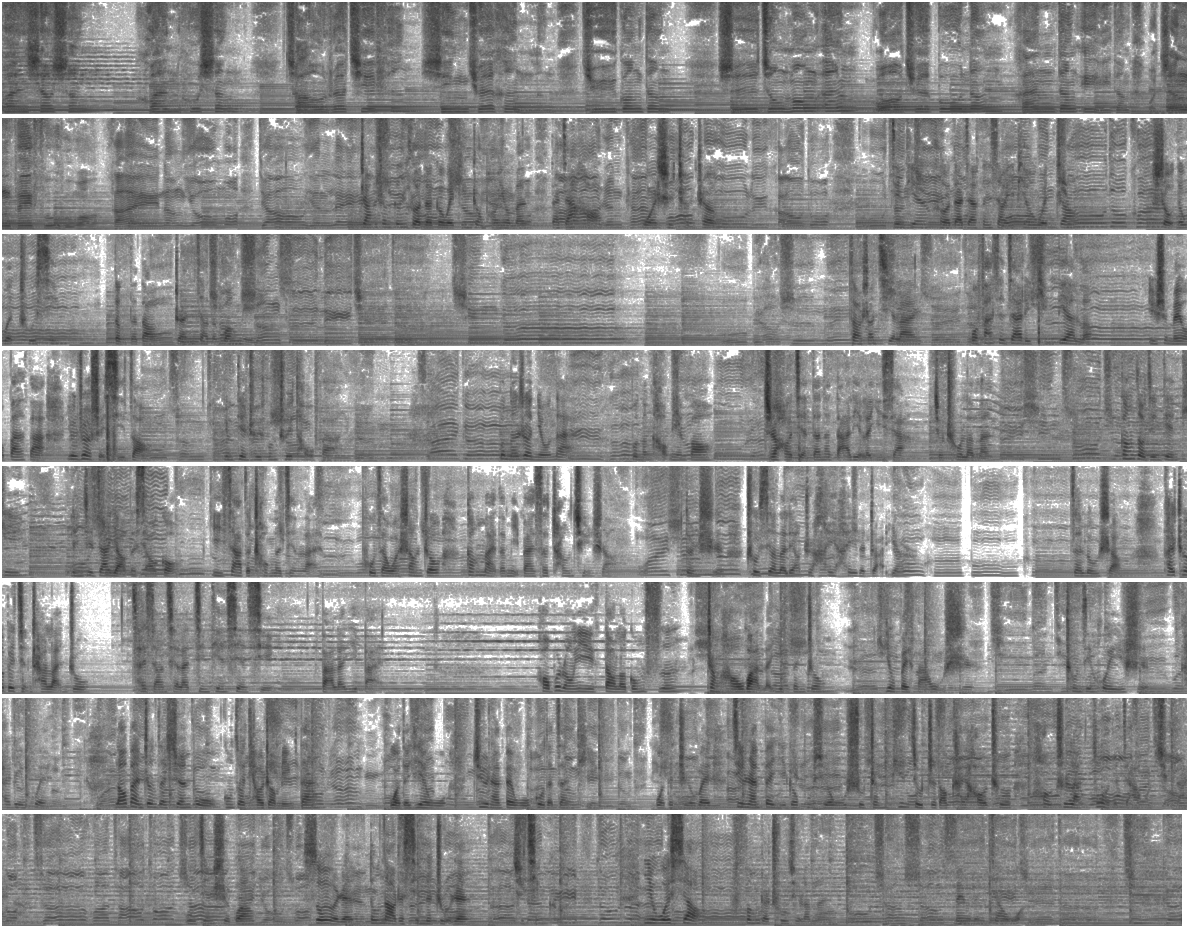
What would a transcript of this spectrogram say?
欢笑声、欢呼声，炒热气氛，心却很冷。聚光灯是种蒙恩，我却不能喊等一等。我真佩服我还能幽默掉眼泪。掌声跟贺的各位听众朋友们，大家好，我是程程。今天和大家分享一篇文章。守得稳初心，等得到转角的光明。早上起来，我发现家里停电了，于是没有办法用热水洗澡，用电吹风吹头发，不能热牛奶，不能烤面包，只好简单的打理了一下，就出了门。刚走进电梯，邻居家养的小狗一下子冲了进来，扑在我上周刚买的米白色长裙上，顿时出现了两只黑黑的爪印儿。在路上，开车被警察拦住，才想起来今天限行，罚了一百。好不容易到了公司，正好晚了一分钟，又被罚五十。冲进会议室开例会，老板正在宣布工作调整名单，我的业务居然被无故的暂停，我的职位竟然被一个不学无术、整天就知道开豪车、好吃懒做的家伙取代了。午间时光，所有人都闹着新的主任去请客，一窝笑疯着出去了门，没有人叫我。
